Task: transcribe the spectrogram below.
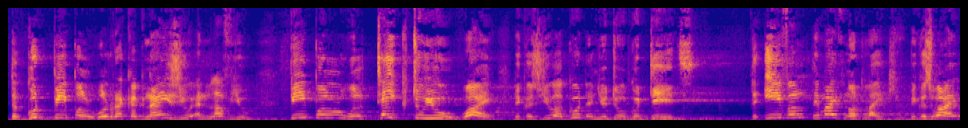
The good people will recognize you and love you. People will take to you. Why? Because you are good and you do good deeds. The evil, they might not like you. Because why?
